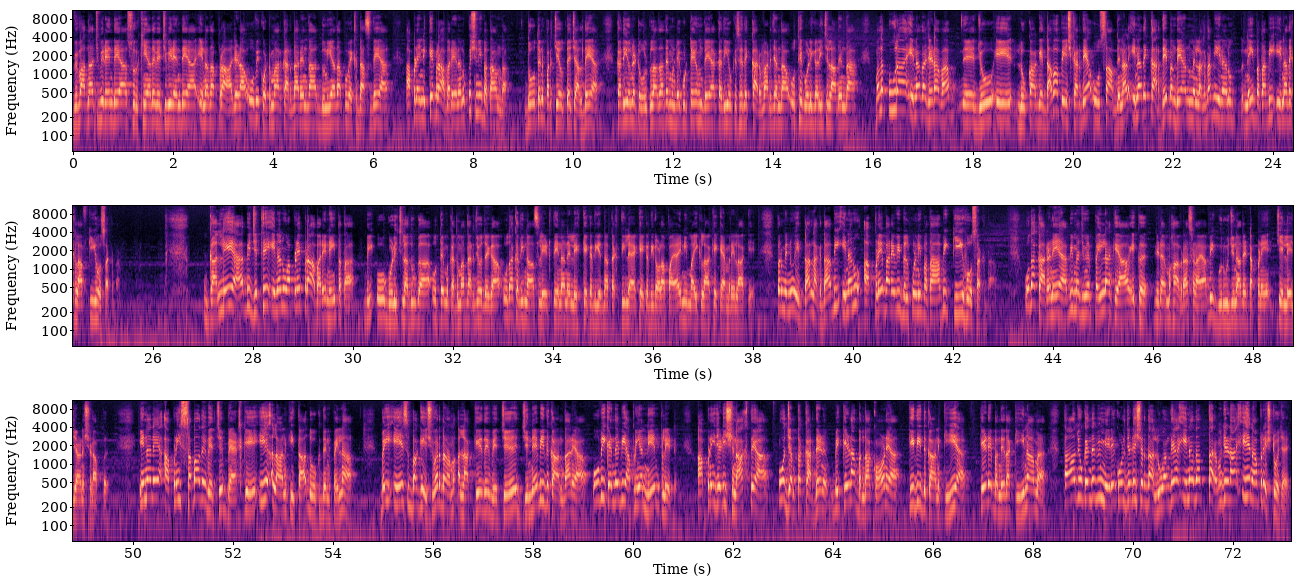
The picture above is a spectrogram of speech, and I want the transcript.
ਵਿਵਾਦਾਂ 'ਚ ਵੀ ਰਹਿੰਦੇ ਆ, ਸੁਰਖੀਆਂ ਦੇ ਵਿੱਚ ਵੀ ਰਹਿੰਦੇ ਆ, ਇਹਨਾਂ ਦਾ ਭਰਾ ਜਿਹੜਾ ਉਹ ਵੀ ਕੁੱਟਮਾਰ ਕਰਦਾ ਰਹਿੰਦਾ, ਦੁਨੀਆ ਦਾ ਭਵਿੱਖ ਦੱਸਦੇ ਆ। ਆਪਣੇ ਨਿੱਕੇ ਭਰਾ ਬਾਰੇ ਇਹਨਾਂ ਨੂੰ ਕੁਝ ਨਹੀਂ ਪਤਾ ਹੁੰਦਾ। ਦੋ ਤਿੰਨ ਪਰਚੇ ਉੱਤੇ ਚੱਲਦੇ ਆ। ਕਦੀ ਉਹਨੇ ਟੋਲ ਪਲਾਜ਼ਾ ਤੇ ਮੁੰਡੇ ਕੁੱਟੇ ਹੁੰਦੇ ਆ, ਕਦੀ ਉਹ ਕਿਸੇ ਦੇ ਘਰ ਵੜ ਜਾਂਦਾ, ਉੱਥੇ ਗੋਲੀ ਗਲੀ ਚਲਾ ਦਿੰਦਾ। ਮਤਲਬ ਪੂਰਾ ਇਹਨਾਂ ਦਾ ਜਿਹੜਾ ਵਾ ਜੋ ਇਹ ਲੋਕਾਂ ਅੱਗੇ ਦਾਵਾ ਪੇਸ਼ ਕਰਦੇ ਆ, ਉਸ ਹਿਸਾਬ ਦੇ ਨਾਲ ਇਹਨਾਂ ਦੇ ਘਰ ਦੇ ਬੰਦਿਆਂ ਨੂੰ ਮੈਨੂੰ ਲੱਗਦਾ ਵੀ ਇਹਨਾਂ ਨੂੰ ਨਹੀਂ ਪਤਾ ਵੀ ਇਹਨਾਂ ਦੇ ਖਿਲਾਫ ਕੀ ਹੋ ਸਕਦਾ। ਗੱਲ ਇਹ ਆ ਵੀ ਜਿੱਥੇ ਇਹਨਾਂ ਨੂੰ ਆਪਣੇ ਭਰਾ ਬਾਰੇ ਨਹੀਂ ਪਤਾ ਵੀ ਉਹ ਗੋਲੀ ਚਲਾ ਦੂਗਾ ਉੱਤੇ ਮੁਕੱਦਮਾ ਦਰਜ ਹੋ ਜਾਏਗਾ, ਉਹਦਾ ਕਦੀ ਨਾਂ ਸਲੇਟ ਤੇ ਇਹਨਾਂ ਨੇ ਲਿਖ ਕੇ ਕਦੀ ਇਦਾਂ ਤਖਤੀ ਲੈ ਕੇ ਕਦੀ ਰੌਲਾ ਪਾਇਆ ਹੀ ਨਹੀਂ, ਮਾਈਕ ਲਾ ਕੇ, ਕੈਮਰੇ ਲਾ ਕੇ। ਪਰ ਮੈਨੂੰ ਇਦਾਂ ਲੱਗਦਾ ਵੀ ਇਹਨਾਂ ਨੂੰ ਆਪਣੇ ਬਾਰੇ ਵੀ ਬਿਲਕੁਲ ਨਹੀਂ ਪਤਾ ਵੀ ਕੀ ਹੋ ਸਕਦਾ। ਉਹਦਾ ਕਾਰਨ ਇਹ ਆ ਵੀ ਮੈਂ ਜਿਵੇਂ ਪਹਿਲਾਂ ਕਿਹਾ, ਇੱਕ ਜਿਹੜਾ ਮੁਹਾਵਰਾ ਸੁਣਾਇਆ ਵੀ ਗੁਰੂ ਜਿਨ੍ਹਾਂ ਦੇ ਟੱਪਣੇ ਚੇਲੇ ਜਾਣ ਛੜੱਪ। ਇਹਨਾਂ ਨੇ ਆਪਣੀ ਸਭਾ ਦੇ ਵਿੱਚ ਬੈਠ ਕੇ ਇਹ ਐਲਾਨ ਕੀਤਾ ਦੋ ਕੁ ਦਿਨ ਪਹਿਲਾਂ ਬਈ ਇਸ ਬਾਗੇਸ਼ਵਰ ਧਾਮ ਇਲਾਕੇ ਦੇ ਵਿੱਚ ਜਿੰਨੇ ਵੀ ਦੁਕਾਨਦਾਰ ਆ, ਉਹ ਵੀ ਕਹਿੰਦੇ ਵੀ ਆਪਣੀਆਂ ਨੇਮ ਪਲੇਟ, ਆਪਣੀ ਜਿਹੜੀ ਸ਼ਨਾਖਤ ਆ, ਉਹ ਜਨਤਕ ਕਰ ਦੇਣ ਵੀ ਕਿਹੜਾ ਬੰਦਾ ਕੌਣ ਆ, ਕਿਹਦੀ ਦੁਕਾਨ ਕੀ ਆ, ਕਿਹੜੇ ਬੰਦੇ ਦਾ ਕੀ ਨਾਮ ਹੈ ਤਾਂ ਜੋ ਕਹਿੰਦੇ ਵੀ ਮੇਰੇ ਕੋਲ ਜਿਹੜੇ ਸ਼ਰਧਾਲੂ ਆਂਦੇ ਆ, ਇਹਨਾਂ ਦਾ ਧਰਮ ਜਿਹੜਾ, ਇਹ ਨਾ ਭ੍ਰਿਸ਼ਟ ਹੋ ਜਾਏ।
